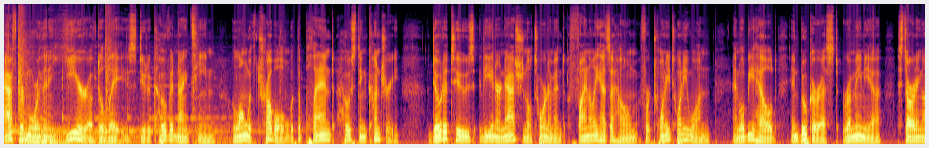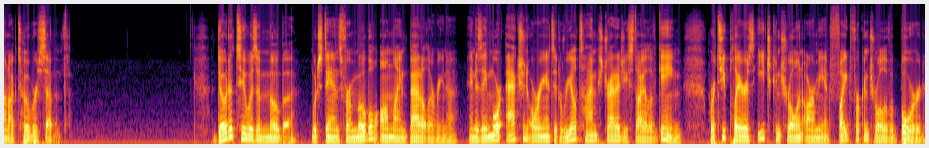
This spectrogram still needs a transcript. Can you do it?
After more than a year of delays due to COVID 19, along with trouble with the planned hosting country, Dota 2's The International tournament finally has a home for 2021 and will be held in Bucharest, Romania, starting on October 7th. Dota 2 is a MOBA, which stands for Mobile Online Battle Arena, and is a more action oriented real time strategy style of game where two players each control an army and fight for control of a board,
